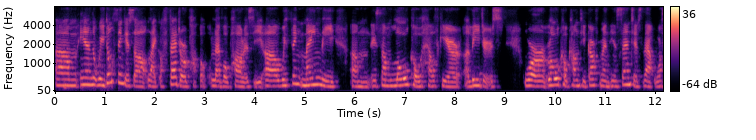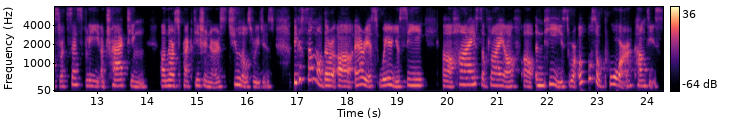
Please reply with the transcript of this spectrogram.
um, and we don't think it's a, like a federal po level policy. Uh, we think mainly um, some local healthcare uh, leaders or local county government incentives that was successfully attracting uh, nurse practitioners to those regions. Because some of the uh, areas where you see a high supply of uh, NPs were also poor counties.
